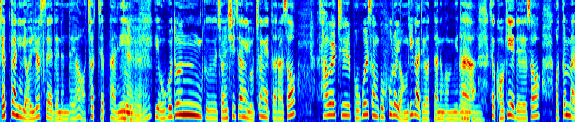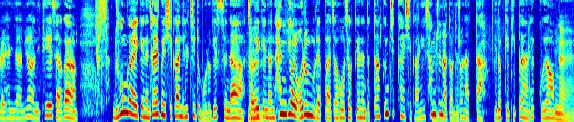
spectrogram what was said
재판이 열렸어야 되는데요. 첫 재판이 네. 이 오고돈 그 전 시장의 요청에 따라서 4월 7일 보궐선거 후로 연기가 되었다는 겁니다. 음. 그래서 거기에 대해서 어떤 말을 했냐면 피해자가 누군가에게는 짧은 시간일지도 모르겠으나 저에게는 음. 한겨울 얼음물에 빠져 호적되는 듯한 끔찍한 시간이 3주나 음. 더 늘어났다. 이렇게 비판을 했고요. 네.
